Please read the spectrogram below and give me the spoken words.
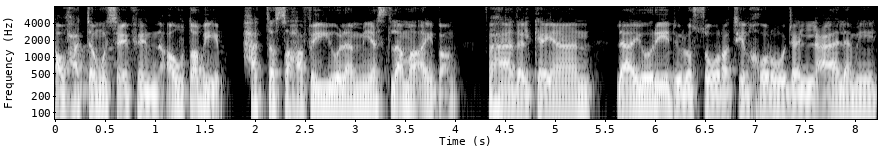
أو حتى مسعف أو طبيب حتى الصحفي لم يسلم أيضا. فهذا الكيان لا يريد للصورة الخروج للعالم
